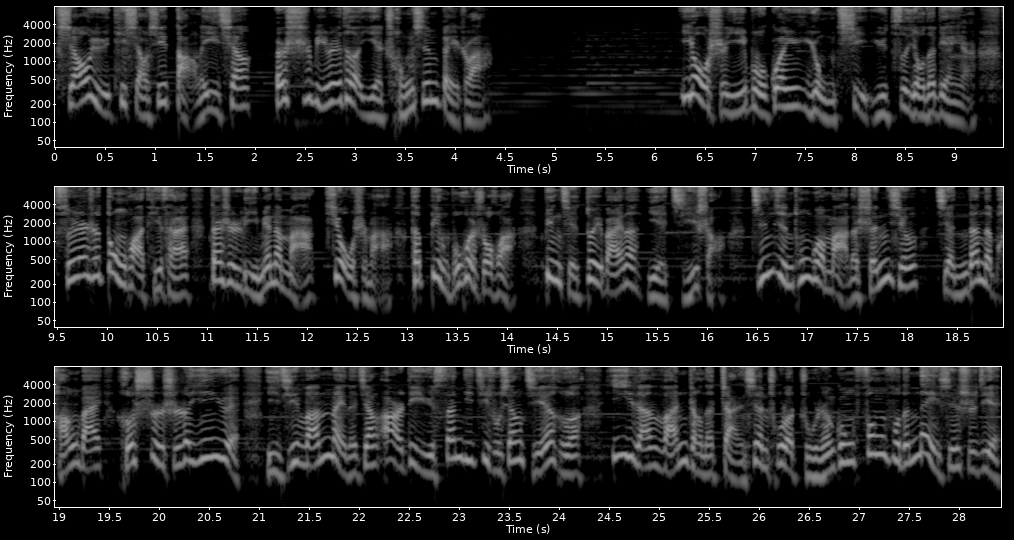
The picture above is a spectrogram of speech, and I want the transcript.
小雨替小西挡了一枪，而史比瑞特也重新被抓。又是一部关于勇气与自由的电影。虽然是动画题材，但是里面的马就是马，它并不会说话，并且对白呢也极少。仅仅通过马的神情、简单的旁白和适时的音乐，以及完美的将二 D 与三 D 技术相结合，依然完整的展现出了主人公丰富的内心世界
